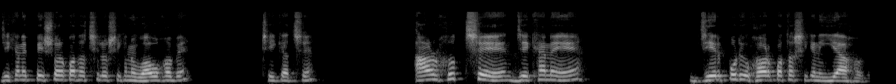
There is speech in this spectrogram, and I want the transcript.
যেখানে পেশ হওয়ার কথা ছিল সেখানে ওয়াও হবে, ঠিক আছে। আর হচ্ছে যেখানে জের পরি, হওয়ার কথা সেখানে ইয়া হবে।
